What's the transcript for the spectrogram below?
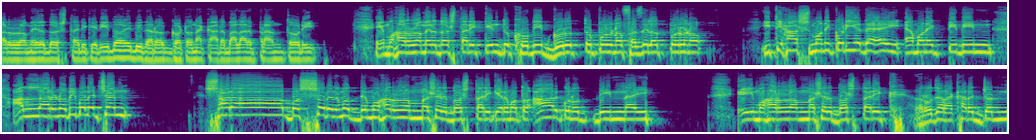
মহারমের দশ তারিখে হৃদয় বিদারক ঘটনা কারবালার প্রান্তরে। এ মহারমের দশ তারিখ কিন্তু খুবই গুরুত্বপূর্ণ, ফজিলতপূর্ণ। ইতিহাস মনে করিয়ে দেয় এমন একটি দিন। আল্লাহর নবী বলেছেন, সারা বৎসরের মধ্যে মহারম মাসের দশ তারিখের মতো আর কোনো দিন নাই। এই মহারম মাসের দশ তারিখ রোজা রাখার জন্য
